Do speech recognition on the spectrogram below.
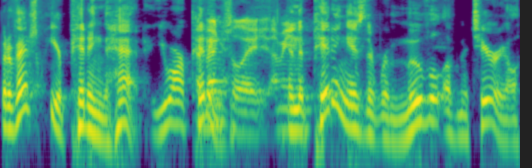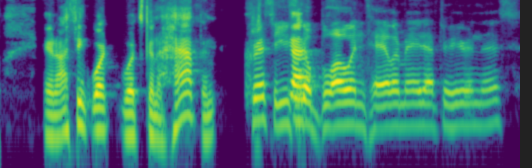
but eventually, you're pitting the head. You are pitting, it. Eventually, I mean, and the pitting is the removal of material. And I think what what's going to happen. Chris, are you Yeah. still blowing TaylorMade after hearing this?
